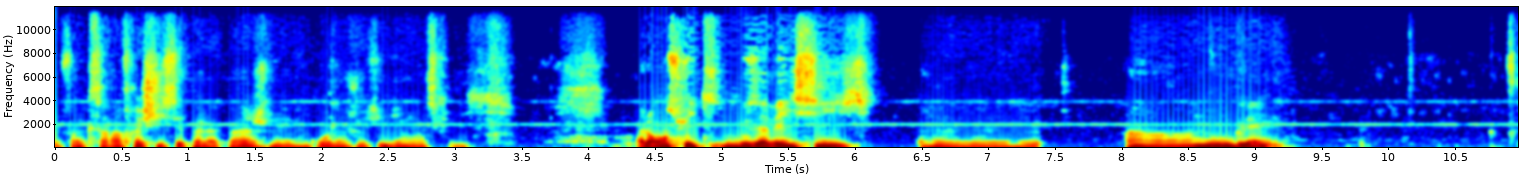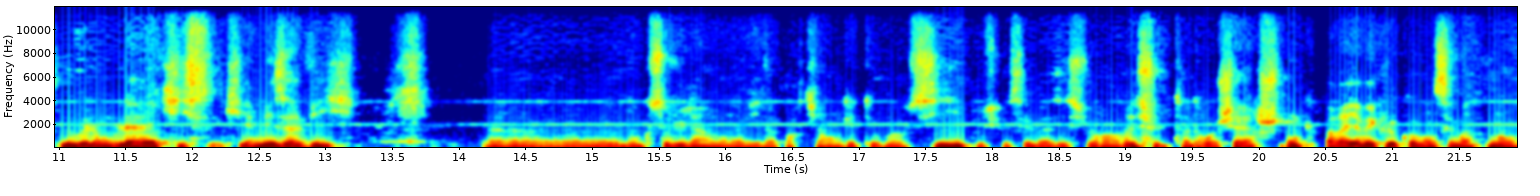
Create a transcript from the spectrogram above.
enfin, que ça rafraîchissait pas la page, mais en gros, là, je suis bien inscrit. Alors ensuite, vous avez ici un onglet nouvel onglet qui, qui, est mes avis. Euh, donc celui-là, à mon avis, va partir en gateway aussi, puisque c'est basé sur un résultat de recherche. Donc pareil, avec le commencer maintenant,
